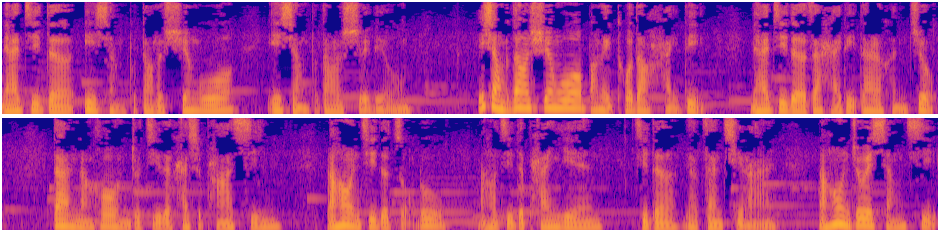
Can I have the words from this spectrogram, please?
你还记得意想不到的漩涡，意想不到的水流，意想不到的漩涡把你拖到海底？你还记得在海底待了很久，但然后你就记得开始爬行，然后你记得走路，然后记得攀岩，记得要站起来，然后你就会想起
